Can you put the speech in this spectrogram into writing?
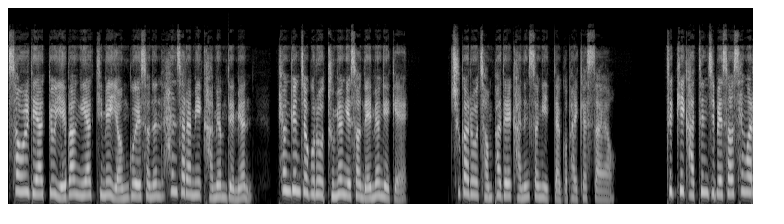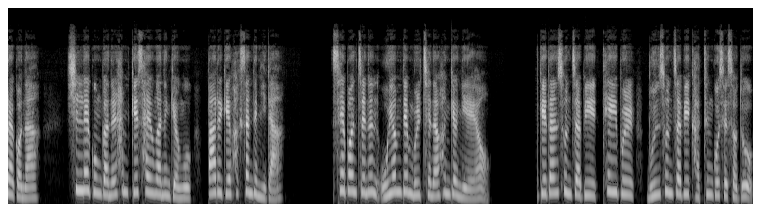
서울대학교 예방의학팀의 연구에서는 한 사람이 감염되면 평균적으로 2명에서 4명에게 추가로 전파될 가능성이 있다고 밝혔어요. 특히 같은 집에서 생활하거나 실내 공간을 함께 사용하는 경우 빠르게 확산됩니다. 세 번째는 오염된 물체나 환경이에요. 계단 손잡이, 테이블, 문 손잡이 같은 곳에서도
